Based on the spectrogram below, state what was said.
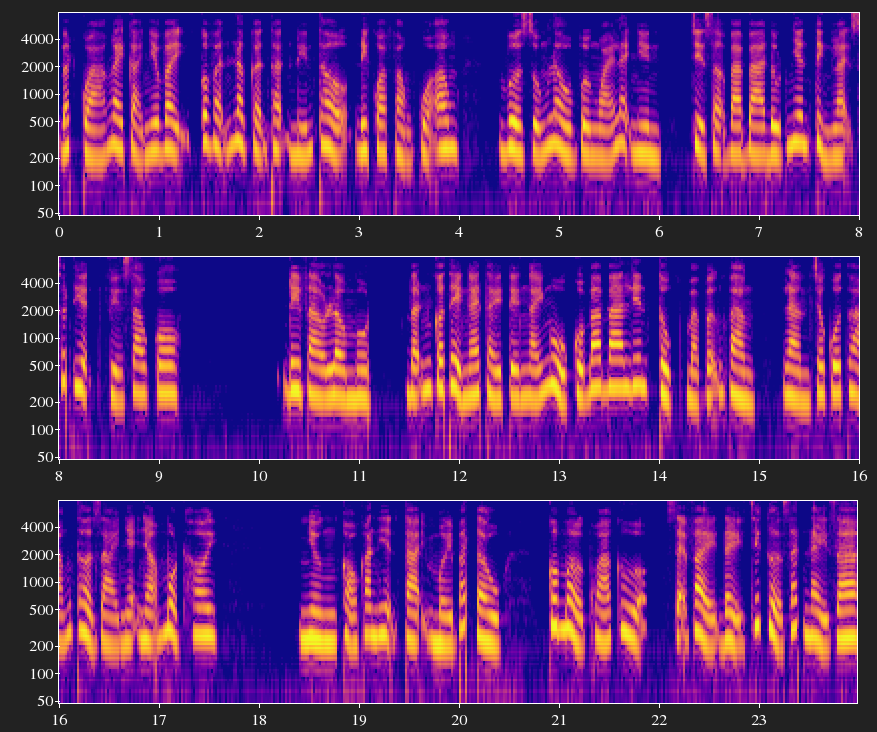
Bất quá ngay cả như vậy, cô vẫn là cẩn thận nín thở đi qua phòng của ông, vừa xuống lầu vừa ngoái lại nhìn, chỉ sợ ba ba đột nhiên tỉnh lại xuất hiện phía sau cô. Đi vào lầu một, vẫn có thể nghe thấy tiếng ngáy ngủ của ba ba liên tục mà vững vàng, làm cho cô thoáng thở dài nhẹ nhõm một hơi. Nhưng khó khăn hiện tại mới bắt đầu, cô mở khóa cửa, sẽ phải đẩy chiếc cửa sắt này ra,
